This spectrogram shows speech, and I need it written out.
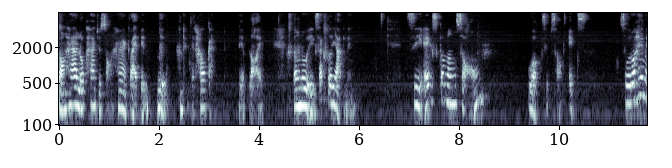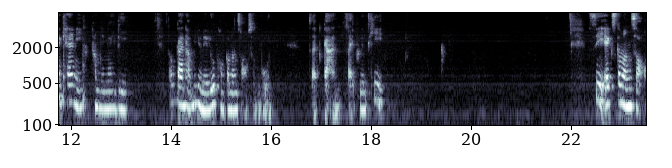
6.25 ลบ 5.25 กลายเป็น1มันถึงจะเท่ากัน เรียบร้อย ต้องดูอีกสักตัวอย่างหนึ่ง 4x กำลัง 2 บวก 12x สมมติว่าให้มันแค่นี้ทำยังไงดี ต้องการทำให้อยู่ในรูปของกำลังสองสมบูรณ์ จัดการใส่พื้นที่ 4x กำลังสอง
